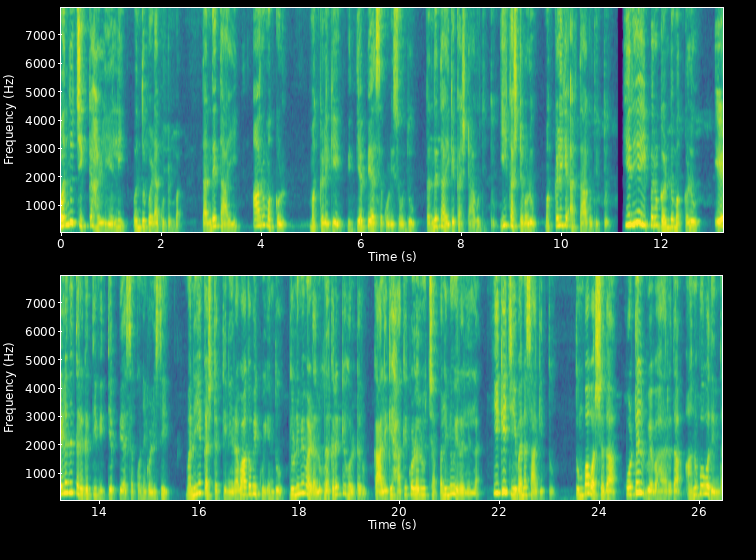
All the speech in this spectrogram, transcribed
ಒಂದು ಚಿಕ್ಕ ಹಳ್ಳಿಯಲ್ಲಿ ಒಂದು ಬಡ ಕುಟುಂಬ. ತಂದೆ ತಾಯಿ, ಆರು ಮಕ್ಕಳು. ಮಕ್ಕಳಿಗೆ ವಿದ್ಯಾಭ್ಯಾಸ ಕೊಡಿಸೋದು ತಂದೆ ತಾಯಿಗೆ ಕಷ್ಟ ಆಗುತ್ತಿತ್ತು. ಈ ಕಷ್ಟಗಳು ಮಕ್ಕಳಿಗೆ ಅರ್ಥ ಆಗುತ್ತಿತ್ತು. ಹಿರಿಯ ಇಬ್ಬರು ಗಂಡು ಮಕ್ಕಳು ಏಳನೇ ತರಗತಿ ವಿದ್ಯಾಭ್ಯಾಸ ಕೊನೆಗೊಳಿಸಿ ಮನೆಯ ಕಷ್ಟಕ್ಕೆ ನೆರವಾಗಬೇಕು ಎಂದು ದುಣಿಮೆ ಮಾಡಲು ನಗರಕ್ಕೆ ಹೊರಟರು. ಕಾಲಿಗೆ ಹಾಕಿಕೊಳ್ಳಲು ಚಪ್ಪಲಿನೂ ಇರಲಿಲ್ಲ. ಹೀಗೆ ಜೀವನ ಸಾಗಿತ್ತು. ತುಂಬ ವರ್ಷದ ಹೋಟೆಲ್ ವ್ಯವಹಾರದ ಅನುಭವದಿಂದ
